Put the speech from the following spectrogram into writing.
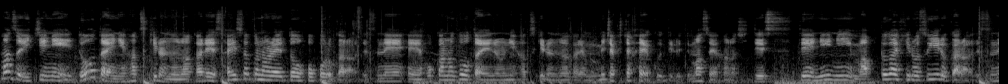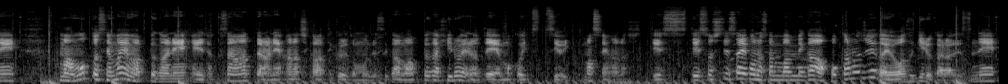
まず1に、胴体2発キルの中で最速のレートを誇るからですね、え他の胴体の2発キルの中でもめちゃくちゃ速く打てるって、まあそういう話です。で、2に、マップが広すぎるからですね、まあもっと狭いマップがね、えー、たくさんあったらね、話変わってくると思うんですが、マップが広いので、まあ、こいつ強い。まあ、そういう話です。で、そして最後の3番目が、他の銃が弱すぎるからですね。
